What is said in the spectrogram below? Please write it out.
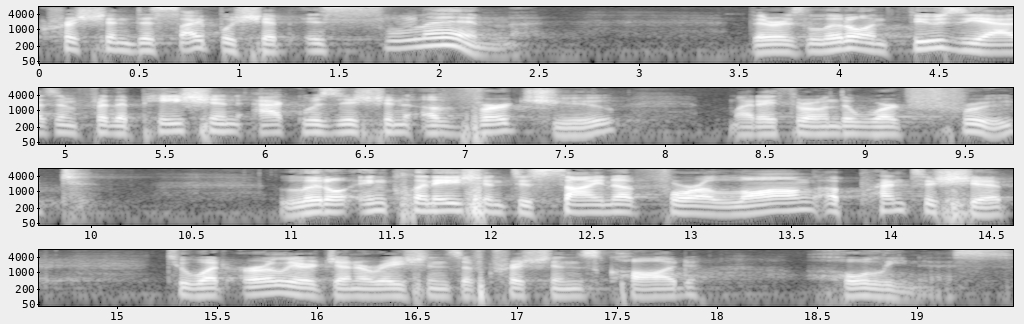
Christian discipleship is slim. There is little enthusiasm for the patient acquisition of virtue. Might I throw in the word fruit? Little inclination to sign up for a long apprenticeship to what earlier generations of Christians called holiness.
